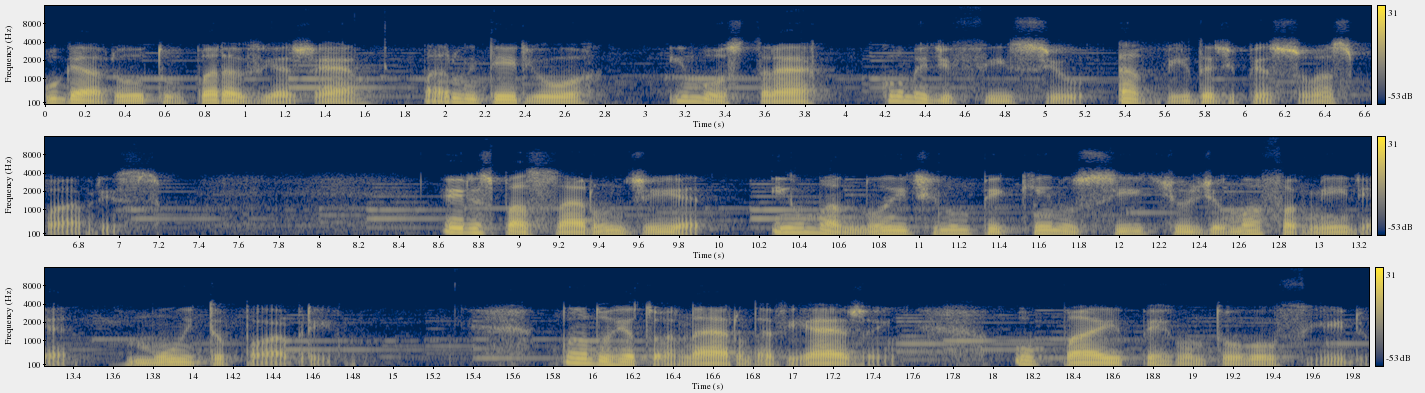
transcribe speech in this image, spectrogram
o garoto para viajar para o interior e mostrar como é difícil a vida de pessoas pobres. Eles passaram um dia e uma noite num pequeno sítio de uma família muito pobre. Quando retornaram da viagem, o pai perguntou ao filho:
